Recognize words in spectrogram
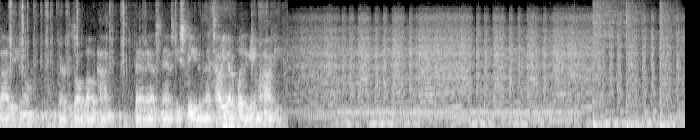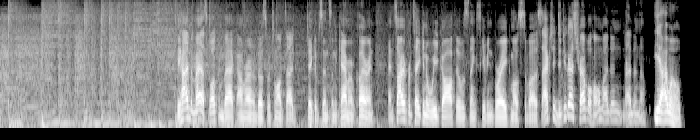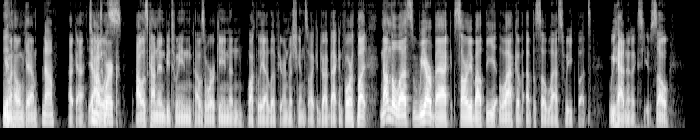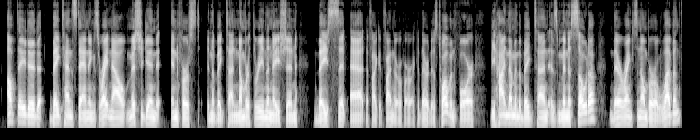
body, you know. America's all about hot, badass, nasty speed. I mean, that's how you got to play the game of hockey. Behind the Mask, welcome back. I'm Ryan Dosovich alongside Jacob Simpson and Cameron McLaren. And sorry for taking a week off. It was Thanksgiving break, most of us. Actually, did you guys travel home? I didn't I didn't know. Yeah, I went home. You Yeah. went home, Cam? No. Okay. Too yeah, much I was, work. I was kind of in between. I was working, and luckily I live here in Michigan, so I could drive back and forth. But nonetheless, we are back. Sorry about the lack of episode last week, but we had an excuse. So, updated Big Ten standings right now. Michigan in first in the Big Ten, number three in the nation. They sit at, if I could find their overall record, there it is, 12 and 4. Behind them in the Big Ten is Minnesota. They're ranked number 11th.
